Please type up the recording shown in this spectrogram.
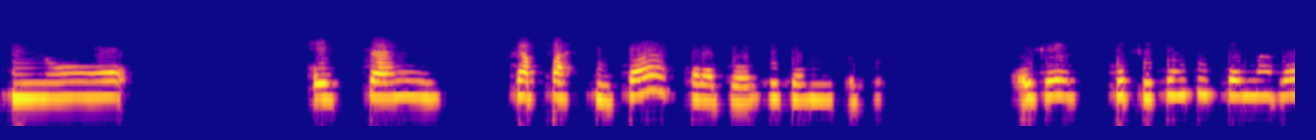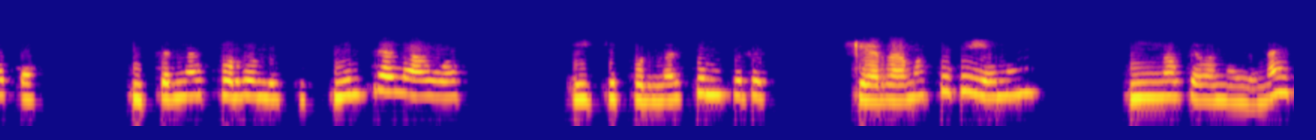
no están capacitadas para poder ser. Es que, porque son cisternas rotas, cisternas por donde se filtra el agua y que por más que nosotros querramos que se llenen, no se van a llenar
